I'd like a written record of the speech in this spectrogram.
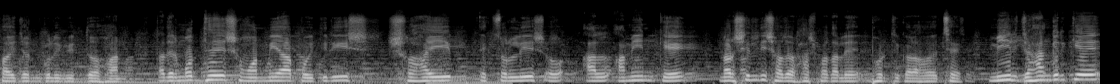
ছয়জন গুলিবিদ্ধ হন। তাদের মধ্যে সুমন মিয়া পঁয়ত্রিশ, সোহাইব একচল্লিশ ও আল আমিনকে নরসিংদী সদর হাসপাতালে ভর্তি করা হয়েছে। মীর জাহাঙ্গীরকে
